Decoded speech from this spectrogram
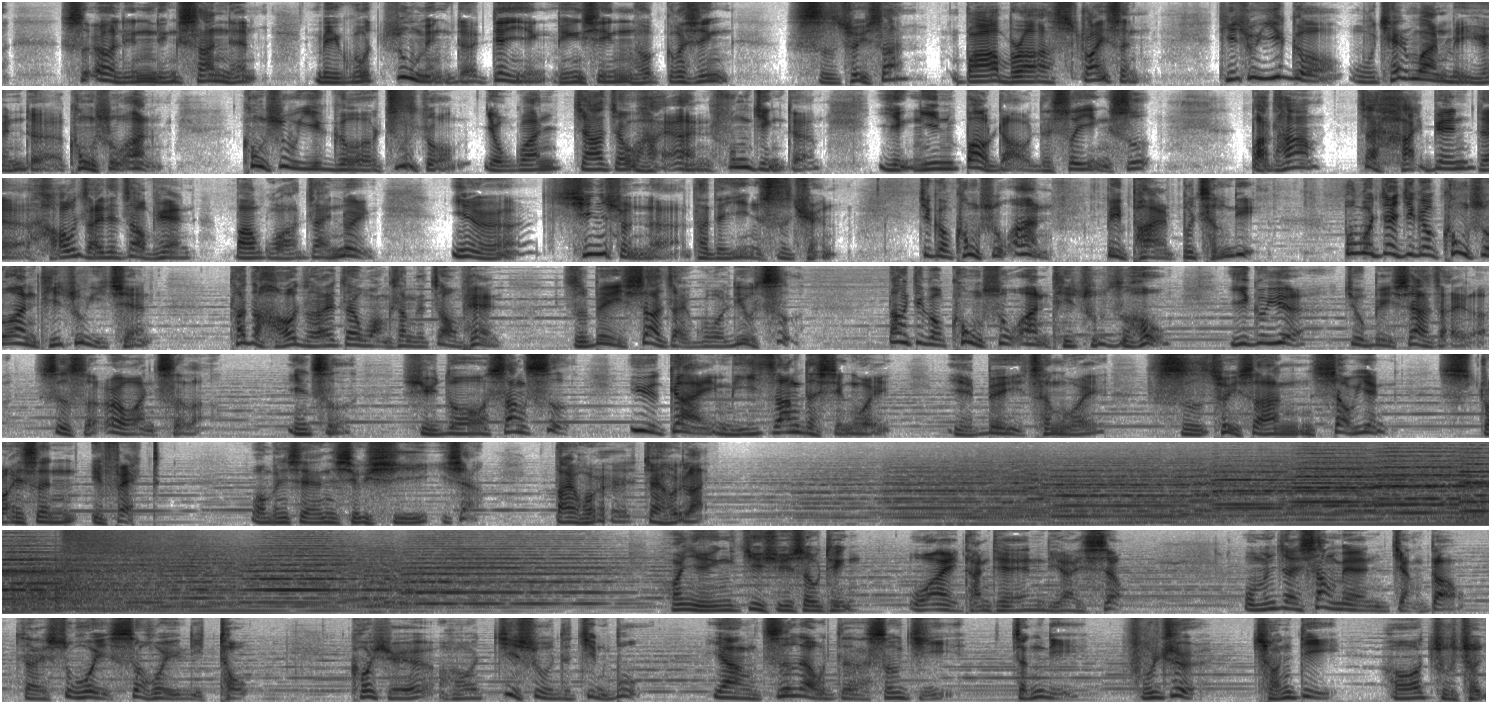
是，二零零三年，美国著名的电影明星和歌星史翠珊 （Barbara Streisand） 提出一个五千万美元的控诉案，控诉一个制作有关加州海岸风景的影音报道的摄影师，把他在海边的豪宅的照片包括在内，因而侵损了他的隐私权。这个控诉案被判不成立。不过，在这个控诉案提出以前，他的豪宅在网上的照片只被下载过六次。当这个控诉案提出之后，一个月就被下载了四十二万次了。因此，许多上市欲盖弥彰的行为也被称为史翠珊效应 （Streisand Effect）。我们先休息一下，待会儿再回来。欢迎继续收听，我爱谈天，你爱笑。我们在上面讲到，在数会社会里头，科学和技术的进步，让资料的收集、整理、复制、传递和储存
